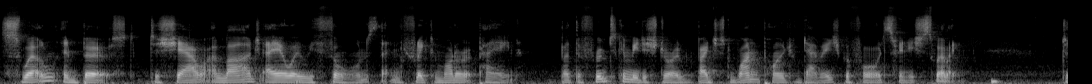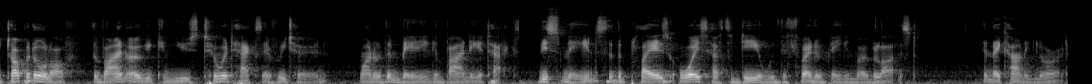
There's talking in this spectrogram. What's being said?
swell and burst to shower a large AoE with thorns that inflict moderate pain, but the fruits can be destroyed by just one point of damage before it's finished swelling. To top it all off, the Vine Ogre can use two attacks every turn, one of them being a binding attack. This means that the players always have to deal with the threat of being immobilized, and they can't ignore it.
